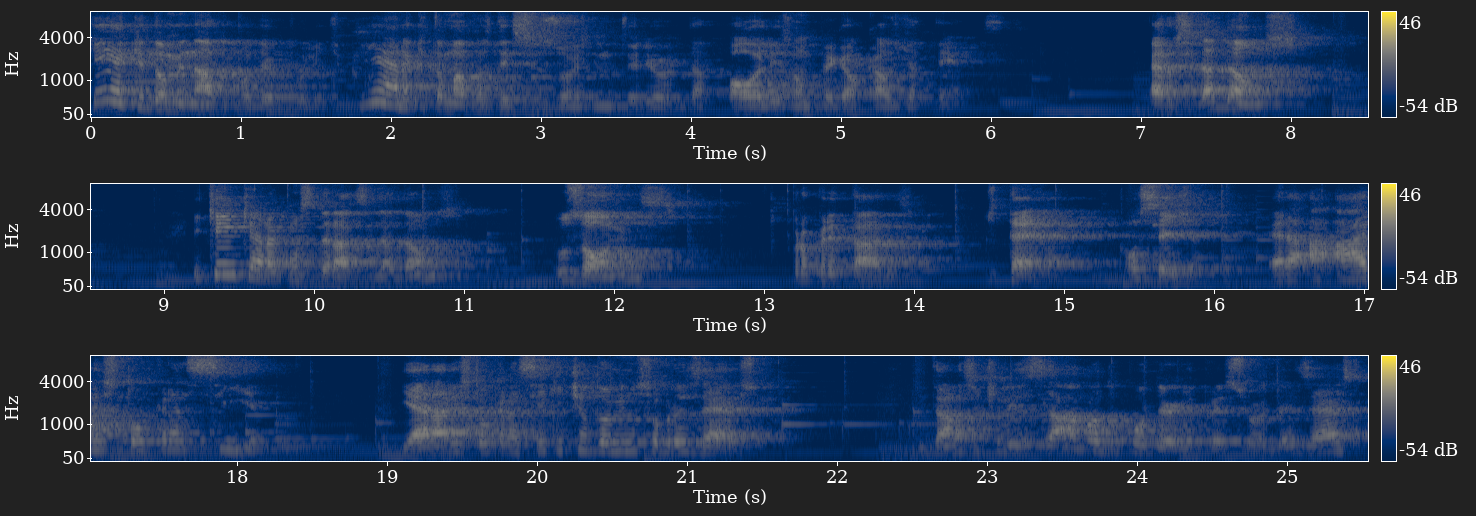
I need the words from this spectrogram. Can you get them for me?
quem é que dominava o poder político? Quem era que tomava as decisões no interior da polis, vamos pegar o caso de Atenas? Eram os cidadãos. E quem que era considerado cidadãos? Os homens proprietários de terra. Ou seja, era a aristocracia e era a aristocracia que tinha domínio sobre o exército. Então ela se utilizava do poder repressor do exército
